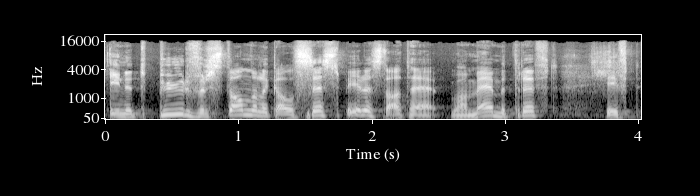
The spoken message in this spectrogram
in het puur verstandelijk als 6 spelen, staat hij, wat mij betreft, heeft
